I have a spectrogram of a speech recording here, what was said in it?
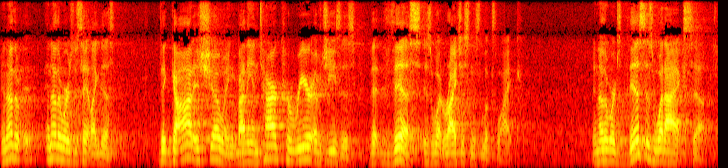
In other, in other words, we say it like this that God is showing by the entire career of Jesus that this is what righteousness looks like. In other words, this is what I accept.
